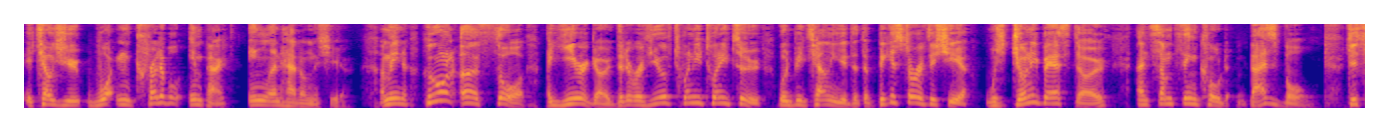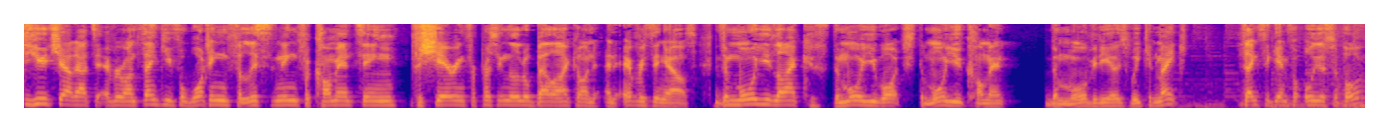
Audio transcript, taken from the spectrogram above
It tells you what an incredible impact England had on this year. I mean, who on earth thought a year ago that a review of 2022 would be telling you that the biggest story of this year was Jonny Bairstow and something called Bazball? Just a huge shout out to everyone. Thank you for watching, for listening, for commenting, for sharing, for pressing the little bell icon and everything else. The more you like, the more you watch, the more you comment, the more videos we can make. Thanks again for all your support,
